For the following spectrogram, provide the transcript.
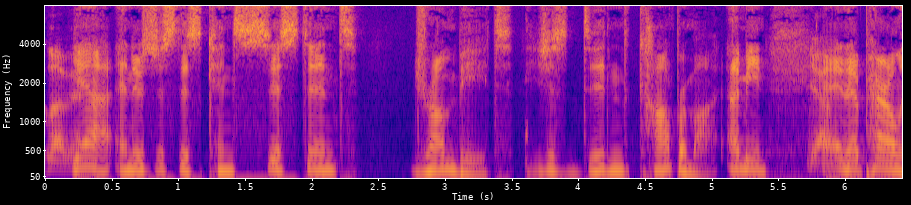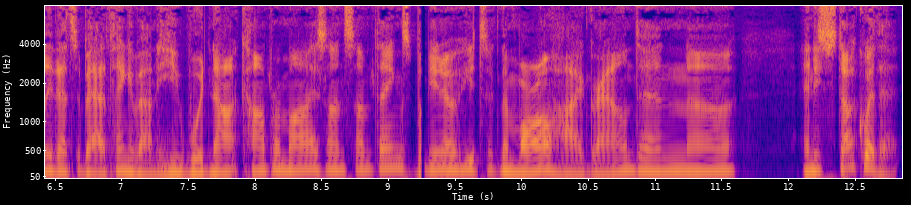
Love it. Yeah, and there's just this consistent drumbeat. He just didn't compromise. I mean, yeah. and apparently that's a bad thing about him. He would not compromise on some things, but you know, he took the moral high ground and uh, and he stuck with it,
